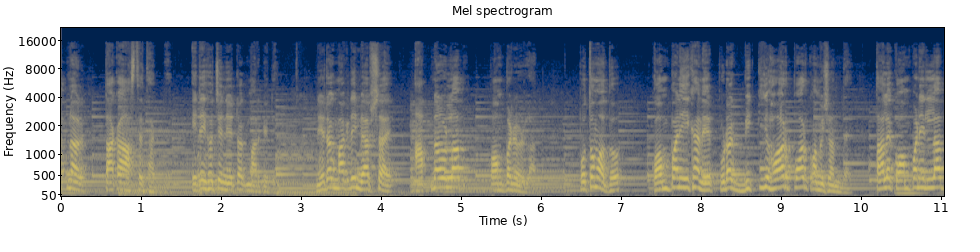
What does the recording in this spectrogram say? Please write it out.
আপনার টাকা আসতে থাকবে। এটাই হচ্ছে নেটওয়ার্ক মার্কেটিং নেটওয়ার্ক মার্কেটিং ব্যবসায় আপনারও লাভ কোম্পানিরও লাভ। প্রথমত কোম্পানি এখানে প্রোডাক্ট বিক্রি হওয়ার পর কমিশন দেয়। তাহলে কোম্পানির লাভ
